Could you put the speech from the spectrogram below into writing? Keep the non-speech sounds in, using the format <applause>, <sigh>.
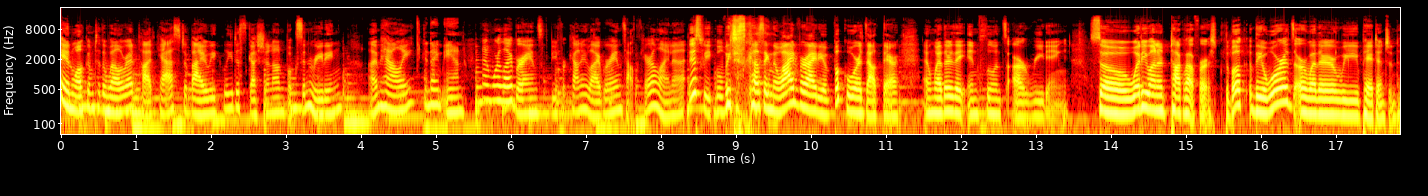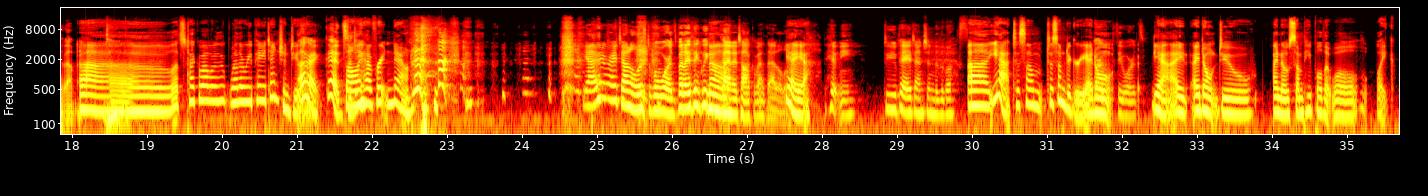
Hi, and welcome to the Well Read Podcast, a bi weekly discussion on books and reading. I'm Hallie. And I'm Anne. And we're librarians with Beaufort County Library in South Carolina. This week, we'll be <laughs> discussing the wide variety of book awards out there and whether they influence our reading. So, what do you want to talk about first? The book, the awards, or whether we pay attention to them? Uh, let's talk about whether we pay attention to them. All right, good. That's so all I you... have written down. <laughs> yeah, I didn't write down a list of awards, but I think we no. can kind of talk about that a little. Yeah, yeah. Hit me. Do you pay attention to the books? Uh, yeah, to some to some degree. I don't. the awards. Yeah, I I don't do. I know some people that will like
